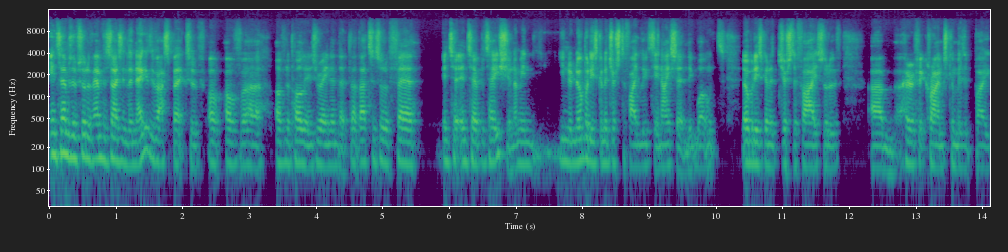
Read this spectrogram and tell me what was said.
in terms of sort of emphasizing the negative aspects of of of, uh, of Napoleon's reign, and that, that that's a sort of fair inter- interpretation. I mean, you know, nobody's going to justify looting. I certainly won't. Nobody's going to justify sort of um, horrific crimes committed by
